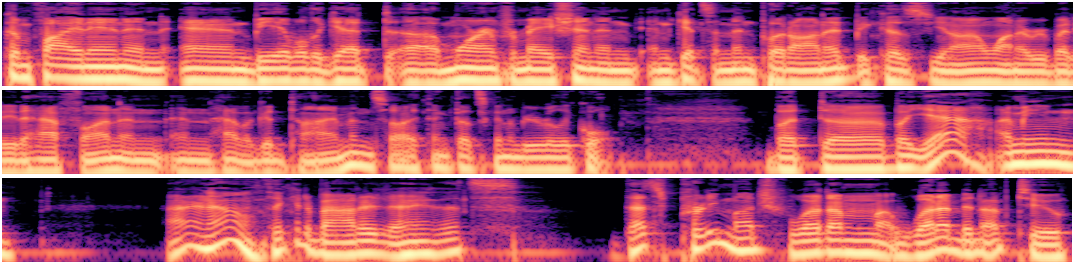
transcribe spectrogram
confide in and and be able to get uh, more information and and get some input on it because you know I want everybody to have fun and and have a good time and so I think that's gonna be really cool. But uh, but yeah, I mean, I don't know. Thinking about it, I mean that's that's pretty much what I'm what I've been up to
